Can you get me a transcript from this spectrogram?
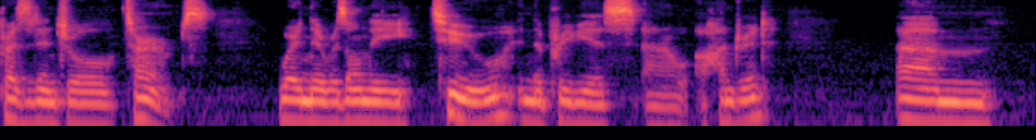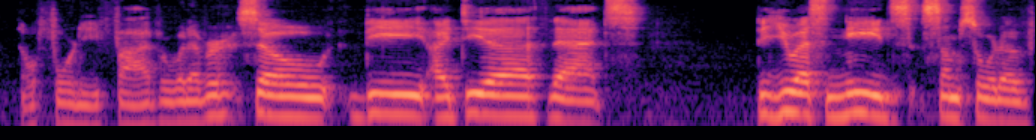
presidential terms, when there was only two in the previous, I don't know, 100. Um, 45 or whatever. So the idea that the U.S. needs some sort of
